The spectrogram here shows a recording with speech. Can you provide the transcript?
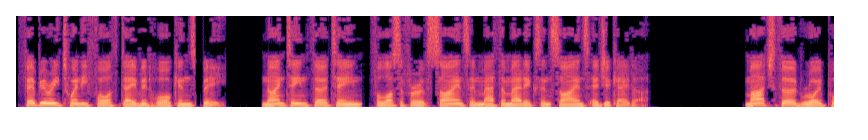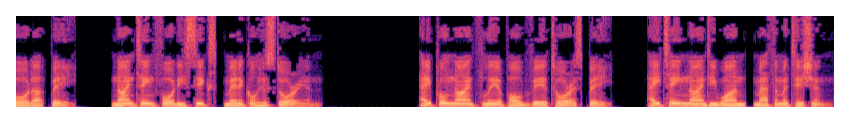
February 24 – David Hawkins b. 1913, philosopher of science and mathematics and science educator. March 3 – Roy Porter b. 1946, medical historian. April 9 – Leopold Vietoris b. 1891, mathematician.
